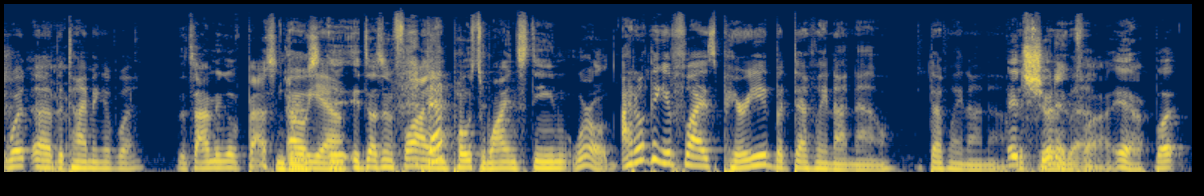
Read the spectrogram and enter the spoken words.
What uh, the timing of what? The timing of Passengers. Oh, yeah. it, it doesn't fly in post Weinstein world. I don't think it flies. Period, but definitely not now. Definitely not now. It It's shouldn't really fly. Yeah, but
